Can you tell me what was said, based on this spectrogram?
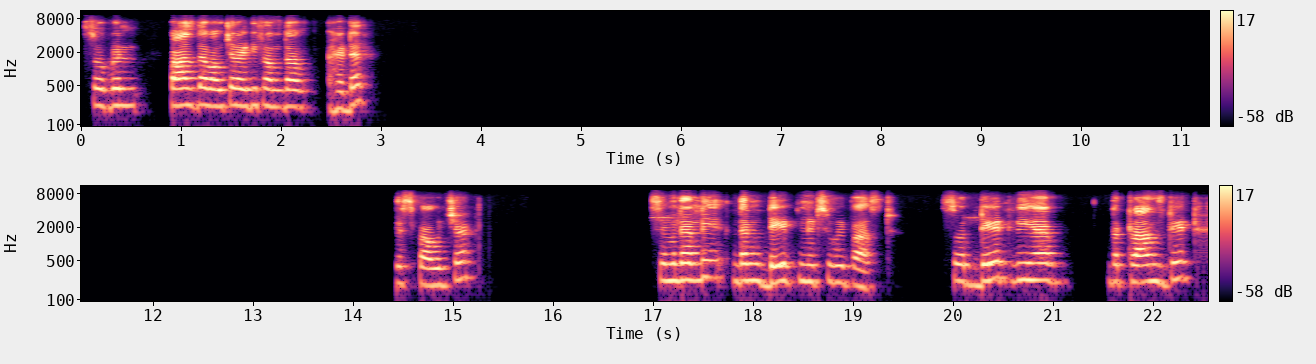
So we'll pass the voucher ID from the header. This voucher. Similarly, then date needs to be passed. So date we have the trans date.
